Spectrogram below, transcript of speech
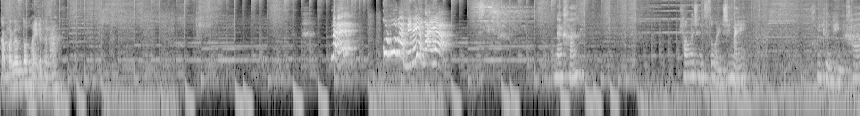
กลับมาเริ่มต้นใหม่กันเถอะนะ แน็กคุณพูดแบบนี้ได้ยังไงอะนะคะ เพราะว่าฉันสวยใช่ไหม คนถึงเห็นค่า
